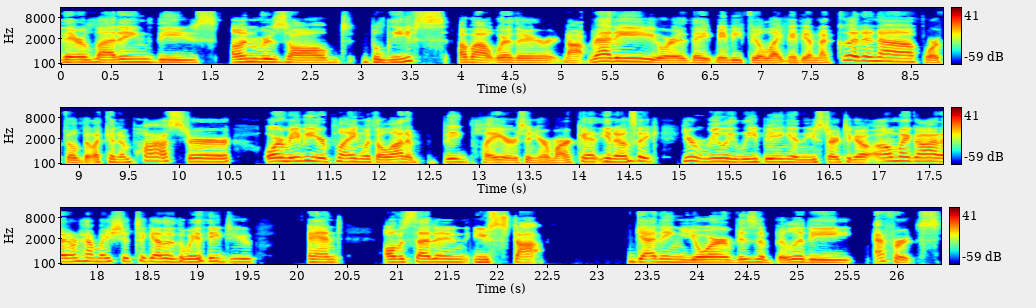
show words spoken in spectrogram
they're letting these unresolved beliefs about where they're not ready or they maybe feel like maybe I'm not good enough or feel a bit like an imposter or maybe you're playing with a lot of big players in your market. You know it's like you're really leaping and you start to go oh my god i don't have my shit together the way they do. And all of a sudden you stop getting your visibility efforts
